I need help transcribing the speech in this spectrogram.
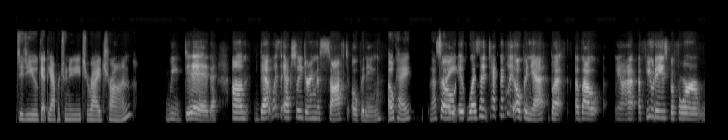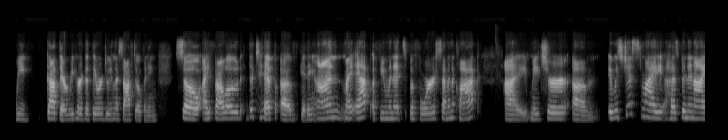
did you get the opportunity to ride Tron? we did. Um, that was actually during the soft opening. Okay. That's so great. it wasn't technically open yet, but about you know a, a few days before we got there, we heard that they were doing the soft opening. So I followed the tip of getting on my app a few minutes before seven o'clock. I made sure um, it was just my husband and I,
